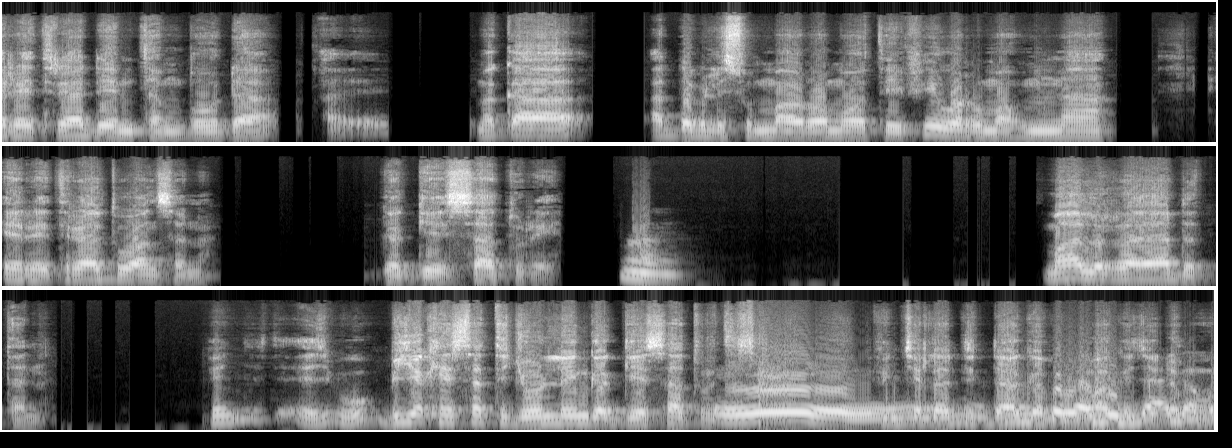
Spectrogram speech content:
Ereetiriyaa deemtan booda maqaa adda bilisummaa Oromootii fi warruma humnaa Ereetiriyaatu waan sana gaggeessaa ture. Maal irraa yaadattan? Biyya keessatti ijoolleen gaggeessaa turte sana fincila diddaa gabrummaa ka jedhamu.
